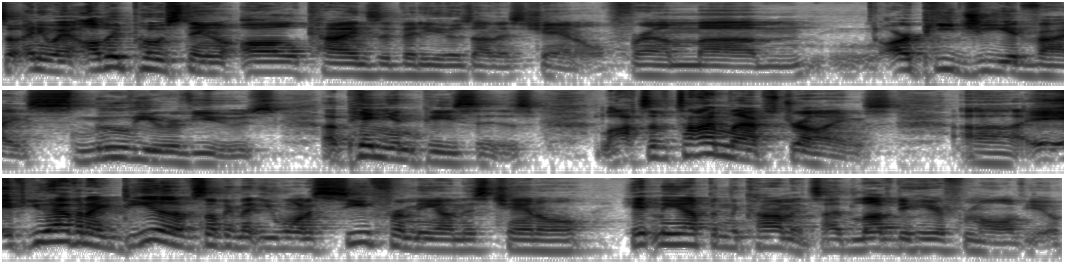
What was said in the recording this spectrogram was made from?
So anyway, I'll be posting all kinds of videos on this channel, from um, RPG advice, movie reviews, opinion pieces, lots of time-lapse drawings. Uh, if you have an idea of something that you want to see from me on this channel, hit me up in the comments. I'd love to hear from all of you.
